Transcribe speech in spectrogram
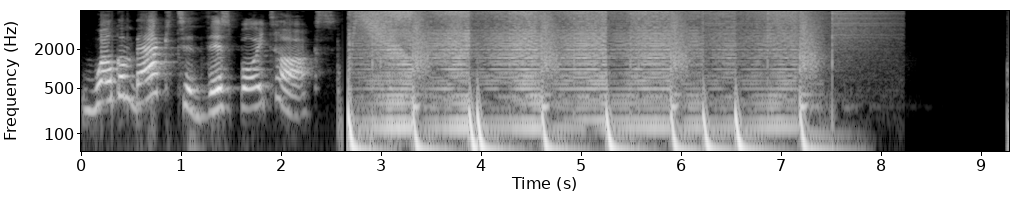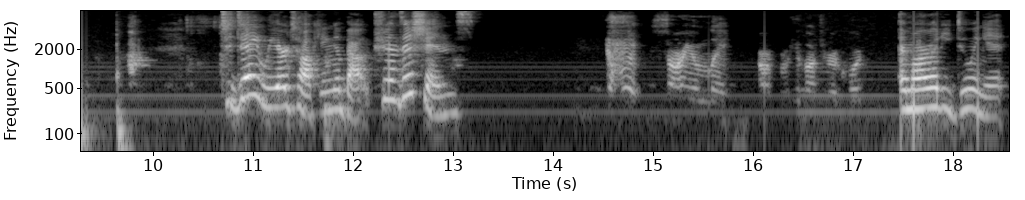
Welcome back to This Boy Talks. Today we are talking about transitions. Hey, sorry I'm late. Are we about to record? I'm already doing it.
